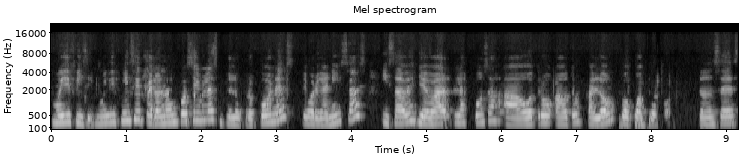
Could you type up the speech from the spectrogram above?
muy difícil, muy difícil, pero no imposible si te lo propones, te organizas y sabes llevar las cosas a otro, a otro escalón poco a poco. Entonces,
